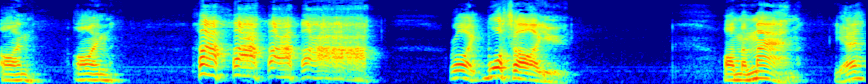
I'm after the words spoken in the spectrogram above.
I'm, I'm. Ha ha ha ha! Right, what are you? I'm a man. Yeah,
